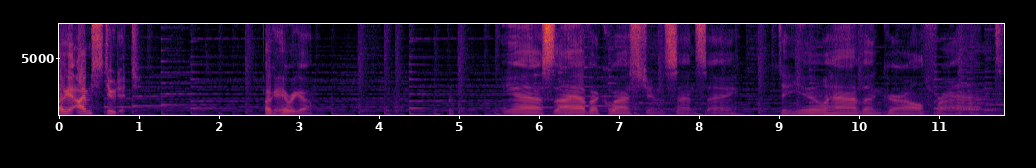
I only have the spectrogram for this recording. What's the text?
Okay, I'm student. Okay, here we go. Yes, I have a question, Sensei. Do you have a girlfriend?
